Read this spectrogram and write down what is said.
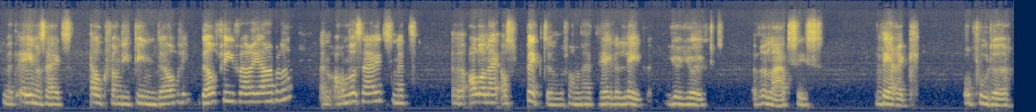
met enerzijds elk van die tien Delphi-variabelen en anderzijds met uh, allerlei aspecten van het hele leven. Je jeugd, relaties, werk, opvoeden,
